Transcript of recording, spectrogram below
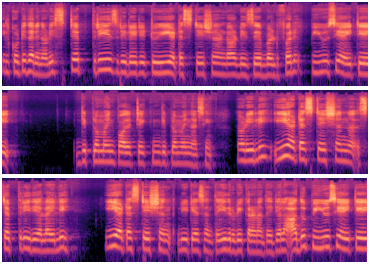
ಇಲ್ಲಿ ಕೊಟ್ಟಿದ್ದಾರೆ ನೋಡಿ step three is related to E attestation and or disabled for P U C I T I diploma in polytechnic diploma in nursing ನೋಡಿ, ಇಲ್ಲಿ ಈ ಅಟೆಸ್ಟೇಷನ್ ಸ್ಟೆಪ್ ತ್ರೀ ಇದೆಯಲ್ಲ, ಇಲ್ಲಿ ಈ ಅಟೆಸ್ಟೇಷನ್ ಡೀಟೇಲ್ಸ್ ಅಂತ, ಈ ದೃಢೀಕರಣ ಅಂತ ಇದೆಯಲ್ಲ, ಅದು P U C I T I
